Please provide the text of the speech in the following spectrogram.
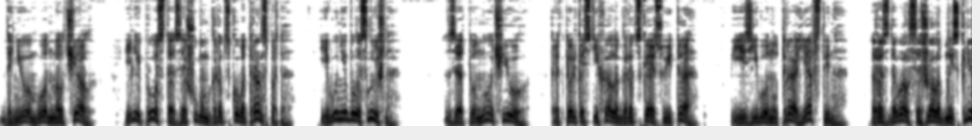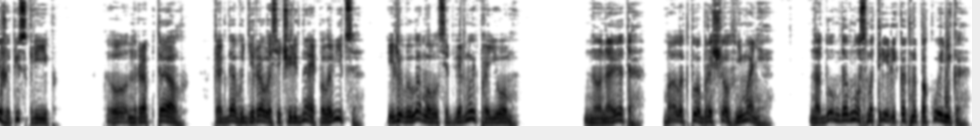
Днем он молчал, или просто за шумом городского транспорта его не было слышно. Зато ночью, как только стихала городская суета, из его нутра явственно раздавался жалобный скрежет и скрип. Он роптал, когда выдиралась очередная половица или выламывался дверной проем. Но на это мало кто обращал внимание. На дом давно смотрели как на покойника,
